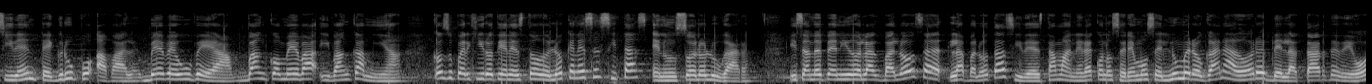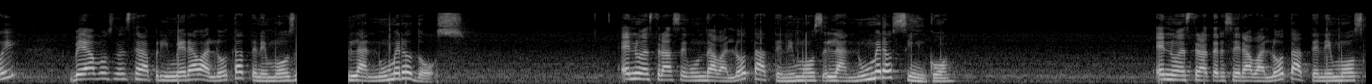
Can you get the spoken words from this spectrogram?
Presidente, Grupo Aval, BBVA, Banco Meva y Banca Mía. Con Supergiro tienes todo lo que necesitas en un solo lugar. Y se han detenido las, las balotas y de esta manera conoceremos el número ganador de la tarde de hoy. Veamos nuestra primera balota, tenemos la número 2. En nuestra segunda balota tenemos la número 5. En nuestra tercera balota tenemos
